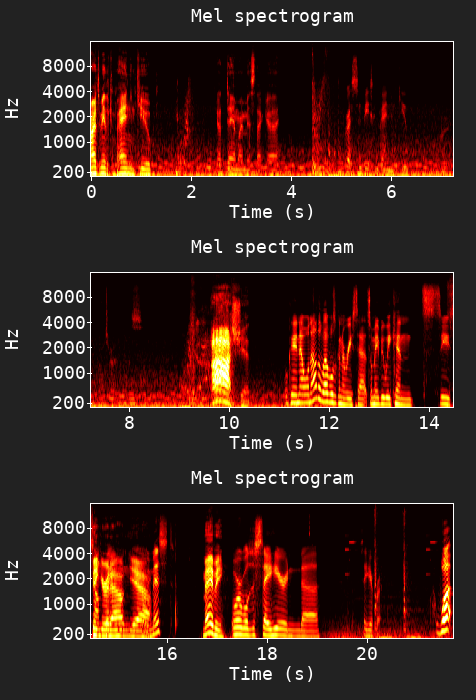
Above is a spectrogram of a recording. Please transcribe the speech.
Reminds me of the companion cube. God damn, I missed that guy. Rest in peace, companion cube. Alright, I'll try this. Ah, shit. Okay, now well now the level's gonna reset, so maybe we can see Figure it out, yeah. we missed, Maybe. or we'll just stay here and uh, stay here for. What?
